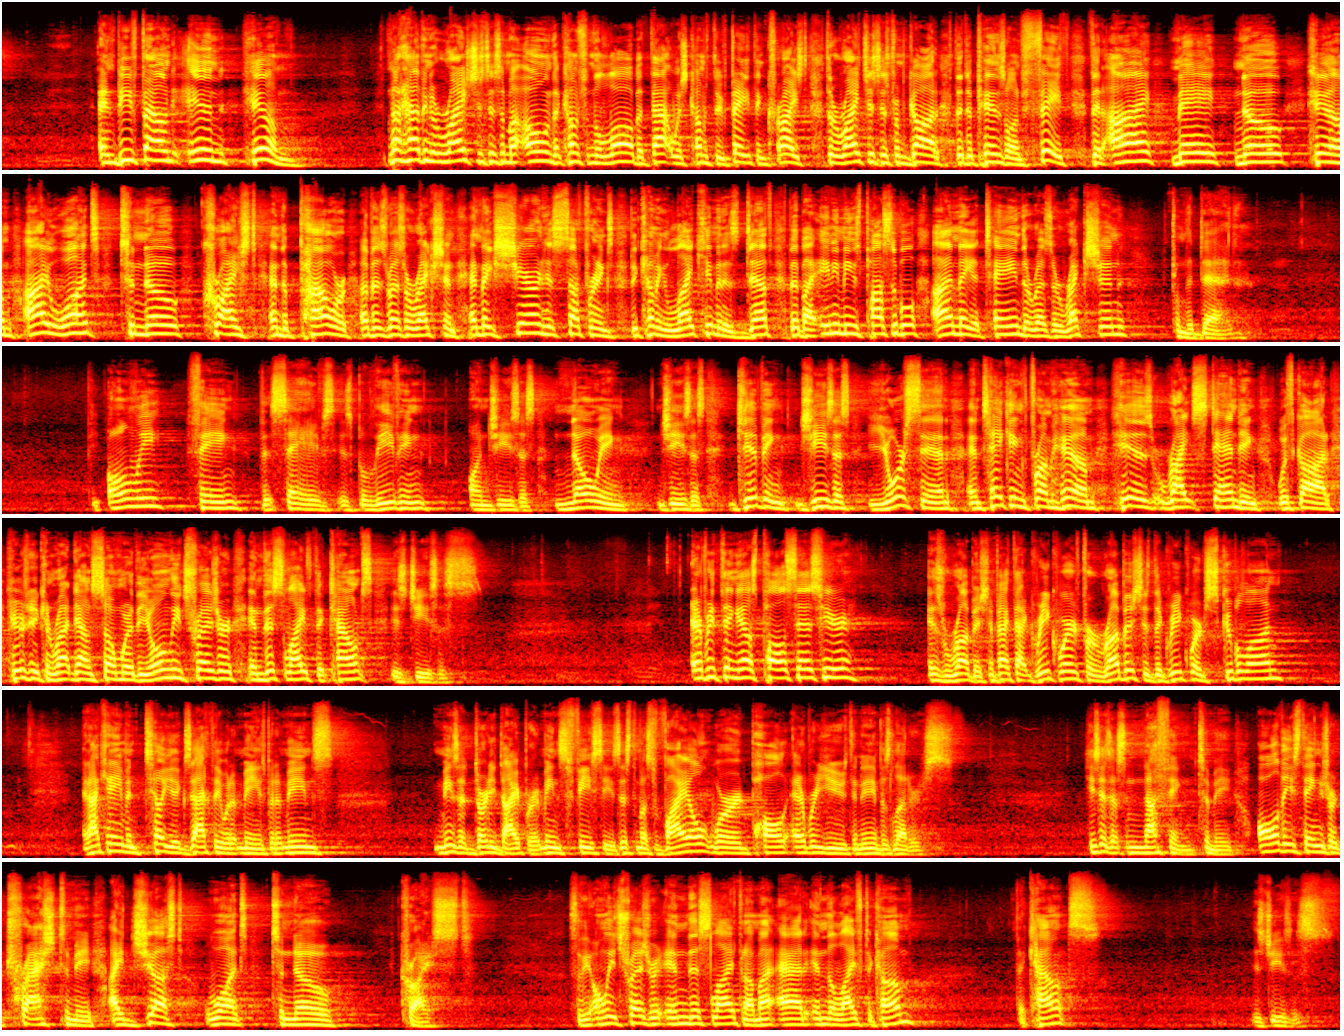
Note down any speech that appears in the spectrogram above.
and be found in him not having a righteousness of my own that comes from the law, but that which comes through faith in Christ, the righteousness from God that depends on faith, that I may know him. I want to know Christ and the power of his resurrection and may share in his sufferings, becoming like him in his death, that by any means possible I may attain the resurrection from the dead. The only thing that saves is believing on Jesus, knowing Jesus, giving Jesus your sin and taking from him his right standing with God. Here's what you can write down somewhere the only treasure in this life that counts is Jesus. Everything else Paul says here is rubbish. In fact, that Greek word for rubbish is the Greek word skubalon. And I can't even tell you exactly what it means, but it means means a dirty diaper. It means feces. It's the most vile word Paul ever used in any of his letters. He says, It's nothing to me. All these things are trash to me. I just want to know Christ. So, the only treasure in this life, and I might add in the life to come, that counts is Jesus.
